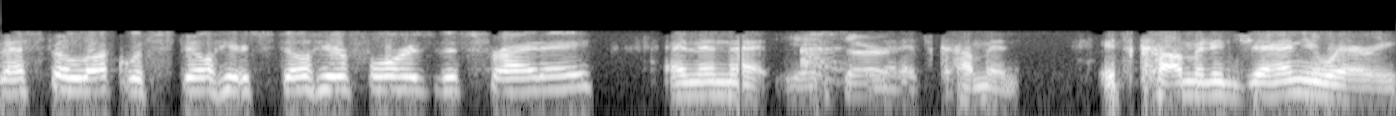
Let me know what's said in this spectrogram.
Best of luck with still here. Still here for is this Friday, and then that. Yes, sir. it's coming. It's coming in January.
